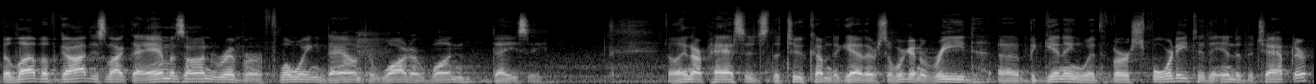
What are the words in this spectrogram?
The love of God is like the Amazon River flowing down to water one daisy. Now, in our passage, the two come together. So we're going to read uh, beginning with verse 40 to the end of the chapter.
